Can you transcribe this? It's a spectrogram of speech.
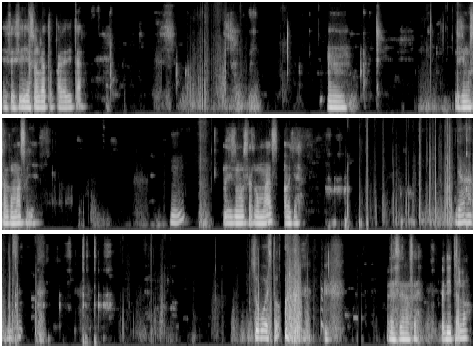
Ese sí es un rato para editar. Mm. Decimos algo más, oye. ¿Mm? Decimos algo más o ya. Ya, no sé. Subo esto. Ese no sé. Edítalo.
